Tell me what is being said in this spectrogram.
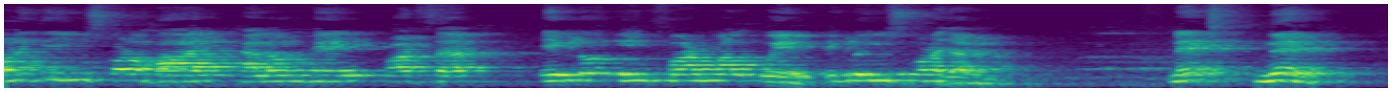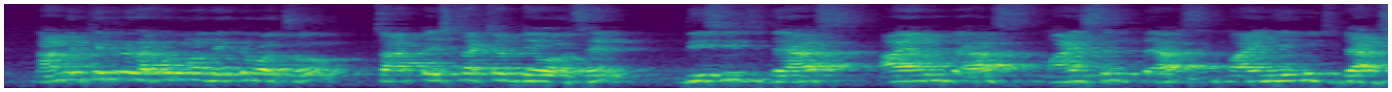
অনেকে ইউজ করো হাই হ্যালো হে হোয়াটসঅ্যাপ এগুলো ইনফর্মাল ওয়ে এগুলো ইউজ করা যাবে না। নেক্সট নেম নামের ক্ষেত্রে দেখো তোমরা দেখতে পাচ্ছ চারটা স্ট্রাকচার দেওয়া আছে। This is dash I am dash myself dash my name is dash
